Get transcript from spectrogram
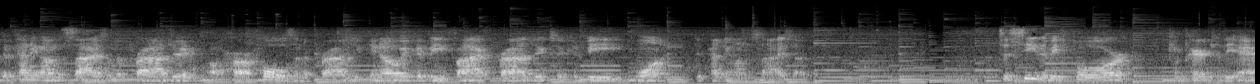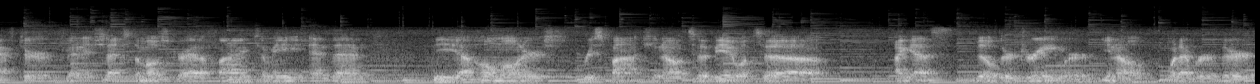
Depending on the size of the project or holes in the project, you know, it could be five projects, it could be one, depending on the size of it. To see the before compared to the after finish, that's the most gratifying to me. And then the uh, homeowner's response, you know, to be able to, uh, I guess, build their dream or, you know, whatever their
